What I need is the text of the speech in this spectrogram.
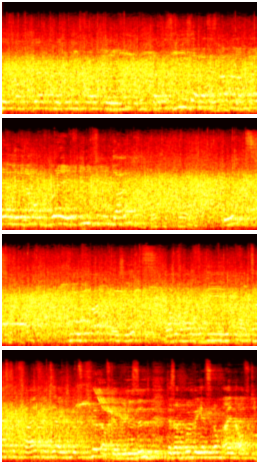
jetzt auch gerne persönlich vorstellen. Das ist Lisa, das ist Anna, Lena und Ray. Vielen, vielen Dank. Und wir fragen euch jetzt, warum heißen die Fantastic Five, wenn sie eigentlich nur zu viert auf der Bühne sind. Deshalb holen wir jetzt noch einen auf die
